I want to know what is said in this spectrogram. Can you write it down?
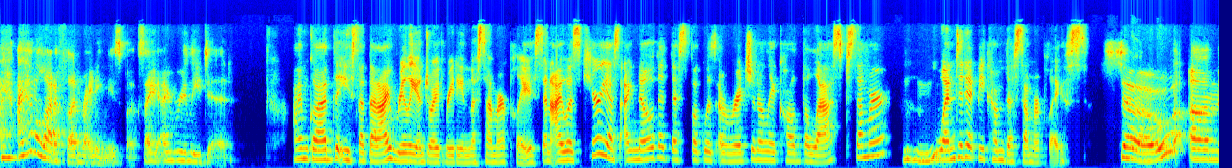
I, I, had a lot of fun writing these books. I, I really did. I'm glad that you said that. I really enjoyed reading The Summer Place. And I was curious. I know that this book was originally called The Last Summer. Mm-hmm. When did it become The Summer Place? So, um,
